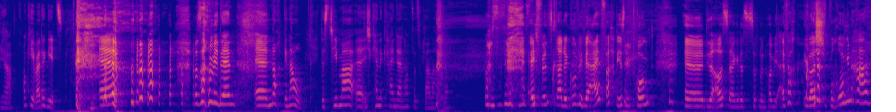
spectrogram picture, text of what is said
Ja. Okay, weiter geht's. äh, was haben wir denn äh, noch? Genau, das Thema, äh, ich kenne keinen, der einen Hochzeitsplaner hatte. Ich finde es gerade gut, wie wir einfach diesen Punkt, äh, diese Aussage, das ist doch nur ein Hobby, einfach übersprungen haben,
